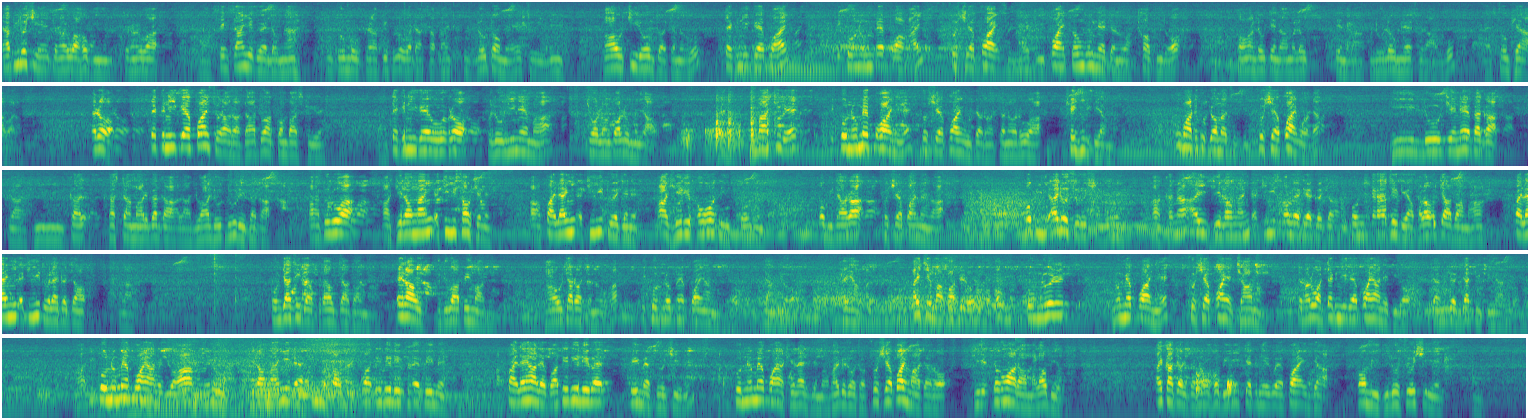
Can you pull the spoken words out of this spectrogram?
ဒါပြီးလို့ရှိရင်ကျွန်တော်တို့ကဟုတ်ပြီကျွန်တော်တို့ကစိန်စမ်းရည်တွေလုပ်ငန်းဒီလိုမျိုး graphic flow water supply တခုလုပ်တော့မယ်ဆိုရင်ဘာကိုကြည့်တော့ဆိုတော့ကျွန်တော်တို့ technical point economic point social point ဆိုရင်ဒီ point ၃ခုနဲ့ကျွန်တော်တို့ထောက်ပြီးတော့ဒီကောင်ကလုပ်တင်တာမလုပ်တင်တာဘယ်လိုလုပ်မလဲဆိုတာကိုဆုံးဖြတ်ရပါတော့အဲ့တော့ technical point ဆိုတာတော့ဒါတော့ compass တွေပဲ technical ကိုတော့ဘယ်လိုနည်းနဲ့မှကျော်လွန်သွားလို့မရဘူးဒီမှာရှိတဲ့ economic point နဲ့ social point ကိုကြတော့ကျွန်တော်တို့ကထိန်းညှိပြရမှာဥပမာတစ်ခုပြောမှဆိုရင် social point ပေါ့ဗျာဒီလူကျင်တဲ့ဘက်ကဟာဒီ customer တွေဘက်ကဟာရွာလူလူတွေဘက်ကအာသူတို့ကအာဒီလောင်ငန်းကြီးအကြီးဆောက်ခြင်းတယ်အာပိုက်လိုင်းကြီးအကြီးတွေ့ခြင်းတယ်အာရေတွေဖောတီတုံးခြင်းတယ်ဟုတ်ပြီဒါက social point ကဟုတ်ပြီအဲ့လိုဆိုလို့ရှိရင်အာခဏအဲ့ဒီရေလောင်ငန်းကြီးအကြီးဆောက်လိုက်တဲ့အတွက်ကြောင့်ပုံညာစိတ်တွေကဘယ်လောက်ကျသွားမှာပိုက်လိုင်းကြီးအကြီးတွေ့လိုက်တဲ့အတွက်ကြောင့်ဟုတ်လား ကုန်ကြစည်တော့ဘယ်တော့ကြာသွားမှာအဲ့ဒါကိုဘယ်သူကပေးမှာလဲဒါကိုကြတော့ကျွန်တော်က economic point ရမယ်ပြန်ပြီးတော့ထိုင်ရပါတယ်အဲ့ဒီအချိန်မှာဘာဖြစ်လို့လဲဆိုတော့ဟုတ်ပြီ economic point နဲ့ social point ရဲ့ကြားမှာကျွန်တော်တို့က technical point ရနေပြီးတော့ပြန်ပြီးတော့ရပ်တည်ပေးရတယ်ဟာ economic point ရနေပြီးတော့ဟာမင်းတို့ဒီတော့ငန်းကြီးလည်းအကြီးမဆောက်နိုင်ကွာသေးသေးလေးပဲပေးမယ်ပိုင်လိုင်းရလည်းကွာသေးသေးလေးပဲပေးမယ်ဆိုလို့ရှိရင် economic point ရထင်လိုက်တဲ့အချိန်မှာဘာဖြစ်လို့လဲဆိုတော့ social point မှာကျတော့ဒီတုံးရတာမလောက်ပြန် အဲ့ကကြတော့ကျွန်တော်ဟုတ်ပြီ technical point အရာကောမီဒီလိုဆိုရှိရင်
